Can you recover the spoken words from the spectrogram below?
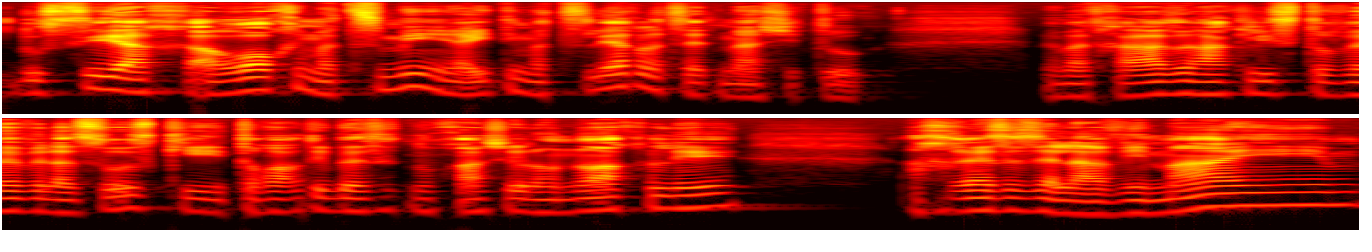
דו-שיח ארוך עם עצמי, הייתי מצליח לצאת מהשיתוק. ובהתחלה זה רק להסתובב ולזוז, כי התעוררתי באיזה תנוחה שלא נוח לי. אחרי זה זה להביא מים.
